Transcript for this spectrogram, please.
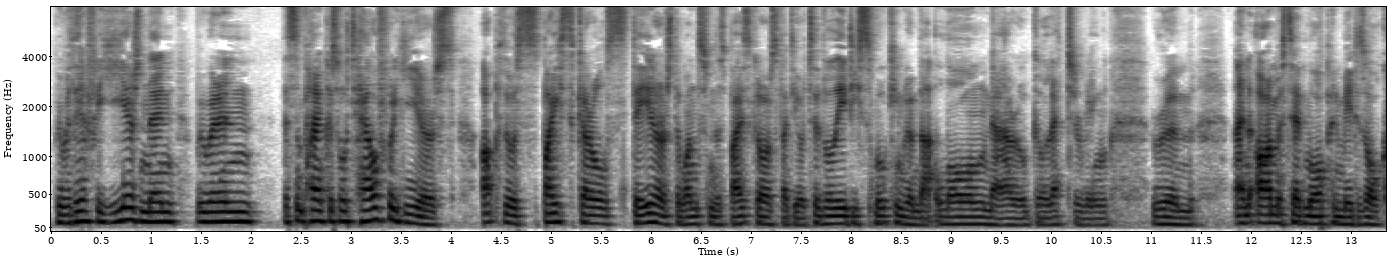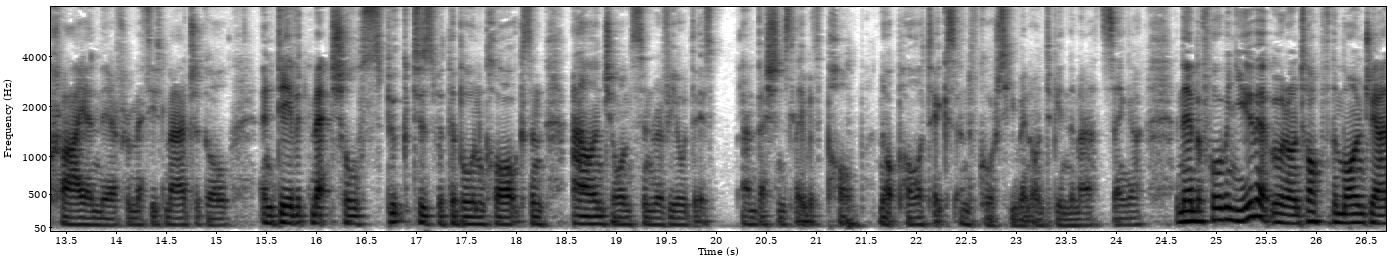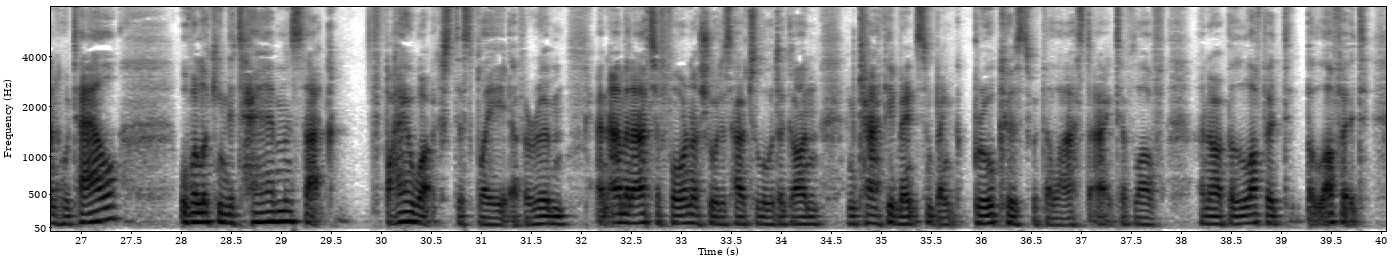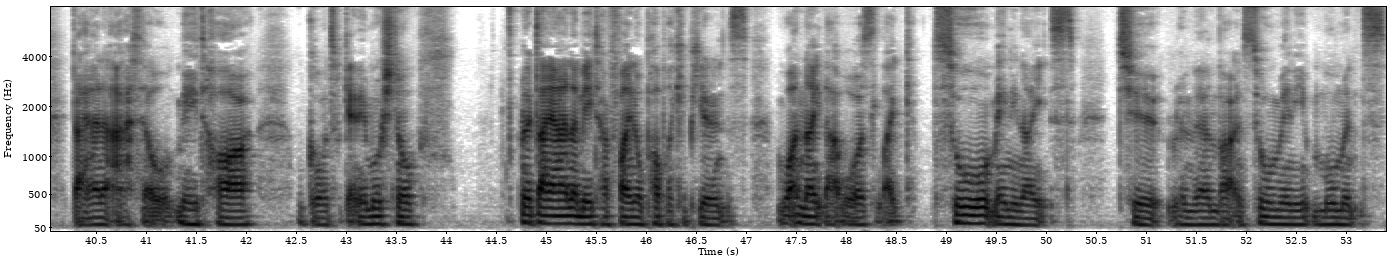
We were there for years and then we were in the St Pancras Hotel for years, up those Spice Girls stairs, the ones from the Spice Girls video, to the ladies' smoking room, that long, narrow, glittering room. And Armistead Maupin made us all cry in there for Mrs. Madrigal. And David Mitchell spooked us with the bone clocks. And Alan Johnson revealed that his ambitions lay with pop, not politics. And of course, he went on to be in the Masked Singer. And then before we knew it, we were on top of the Mondrian Hotel, overlooking the Thames, that fireworks display of a room, and Aminata Forna showed us how to load a gun, and Cathy Rentzenbrink broke us with the last act of love, and our beloved, beloved Diana Athill made her, oh God, we're getting emotional. Diana made her final public appearance. What a night that was! Like so many nights to remember, and so many moments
